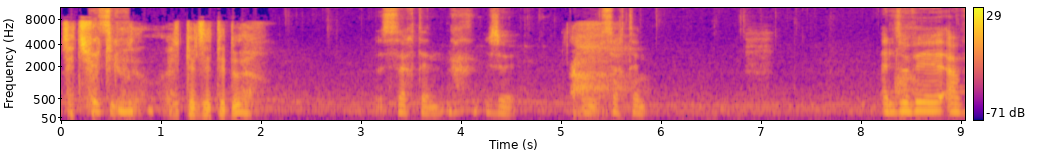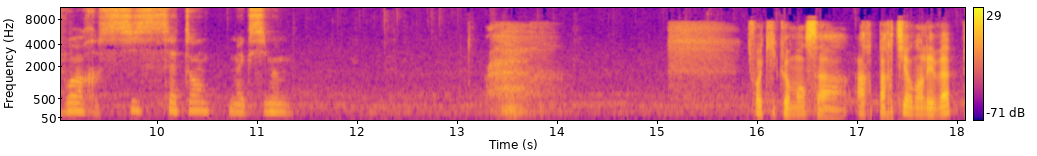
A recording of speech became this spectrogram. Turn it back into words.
C'est sûr qu'elles étaient deux? Certaines. Je... Ah. Oui, certaines. Elles devaient avoir 6-7 ans maximum. Tu vois qu'il commence à, à repartir dans les vapes,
